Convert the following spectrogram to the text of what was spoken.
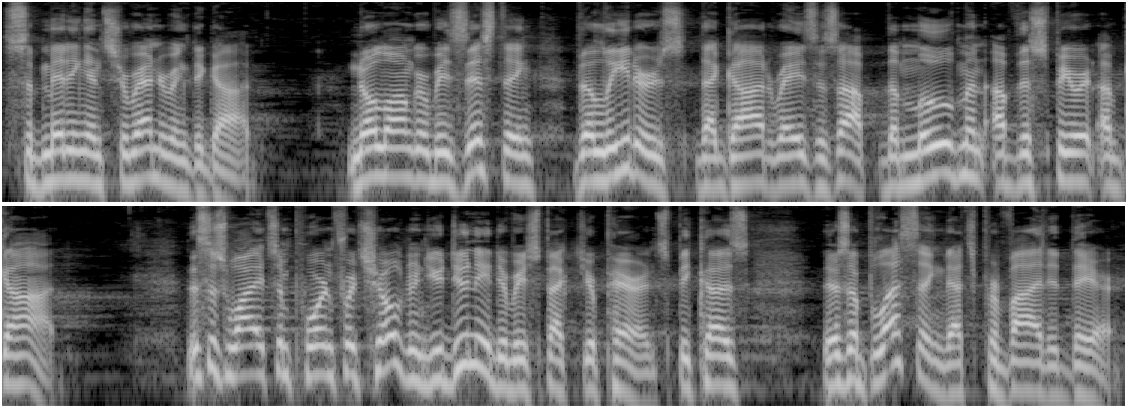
submitting and surrendering to God. No longer resisting the leaders that God raises up, the movement of the Spirit of God. This is why it's important for children. You do need to respect your parents because There's a blessing that's provided there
